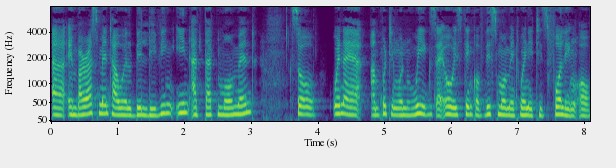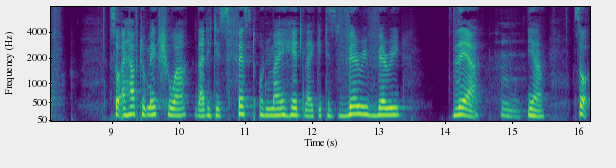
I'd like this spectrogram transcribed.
uh, embarrassment I will be living in at that moment? So when I am putting on wigs, I always think of this moment when it is falling off. So I have to make sure that it is first on my head, like it is very, very there. Yeah. So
